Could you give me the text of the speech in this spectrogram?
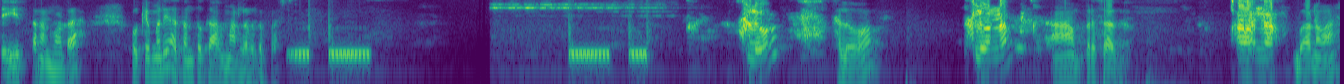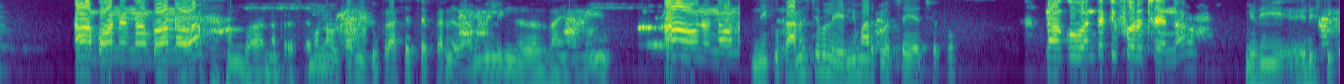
చేయిస్తాను అనమాట ఓకే మరి అతనితో కాల్ మాట్లాడదాం ఫస్ట్ హలో? హలో? హలో అన్న? ప్రసాద్. బాగున్నావా? బాగున్నా బాగున్నావా? బాగున్నా ప్రసాద్. మొన్న ఒకసారి నీకు ప్రాసెస్ చెప్పాను కదా అన్విలింగ్ రాయని అవును. నీకు కానిస్టేబుల్ ఎన్ని మార్కులు వచ్చాయి? అది చెప్పు. నాకు వన్ థర్టీ ఫోర్ వచ్చాయన్న. మీది district?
